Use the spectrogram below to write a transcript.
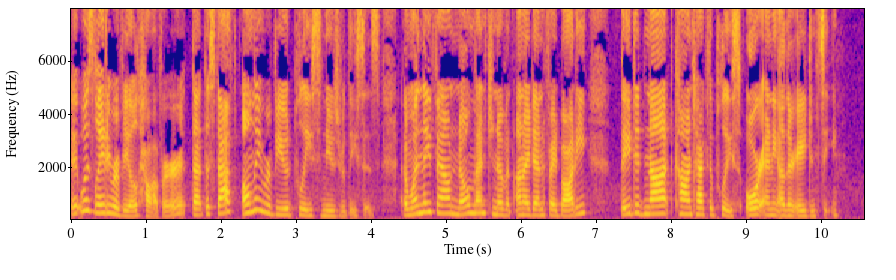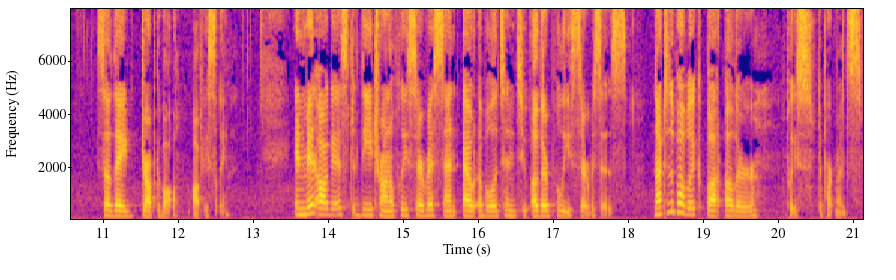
It was later revealed, however, that the staff only reviewed police news releases, and when they found no mention of an unidentified body, they did not contact the police or any other agency. So they dropped the ball, obviously. In mid August, the Toronto Police Service sent out a bulletin to other police services not to the public, but other police departments.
